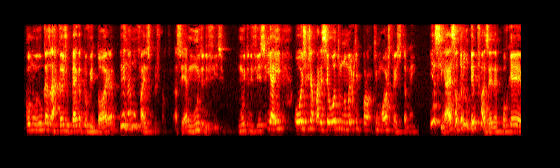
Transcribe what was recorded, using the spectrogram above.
como o Lucas Arcanjo pega para o Vitória. Renan não faz isso para o Assim, é muito difícil. Muito difícil. E aí, hoje já apareceu outro número que, que mostra isso também. E assim, a essa altura não tem o que fazer, né? Porque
